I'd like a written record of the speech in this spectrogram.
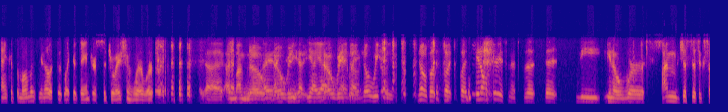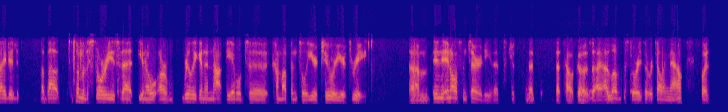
tank at the moment. You know, it's a, like a dangerous situation where we're. Uh, I'm, I'm no I, no I, weekly yeah yeah no weekly no, no weekly no but but but in all seriousness the the the you know we're I'm just as excited about some of the stories that you know are really going to not be able to come up until year two or year three. Um, in, in all sincerity, that's just that's that's how it goes. I, I love the stories that we're telling now, but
